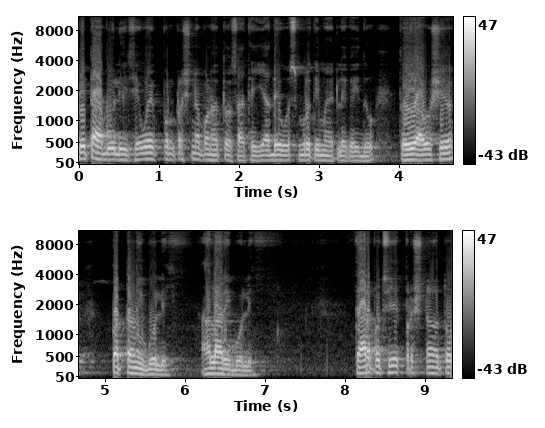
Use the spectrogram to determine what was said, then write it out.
પેટા બોલી છે એવો એક પણ પ્રશ્ન પણ હતો સાથે, યાદ એવો સ્મૃતિમાં એટલે કહી દઉં. તો એ આવશે પટ્ટણી બોલી, હાલારી બોલી. ત્યાર પછી એક પ્રશ્ન હતો,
